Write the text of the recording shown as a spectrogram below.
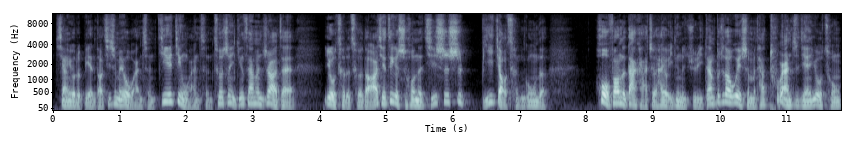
向右的变道，其实没有完成，接近完成，车身已经三分之二在右侧的车道，而且这个时候呢，其实是比较成功的。后方的大卡车还有一定的距离，但不知道为什么它突然之间又从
